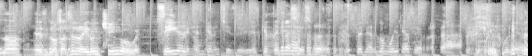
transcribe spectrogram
No, es, nos hace reír un chingo, güey. Sí, güey, no es que- manches, güey. es que tenía, gracioso. tenía algo muy que hacer. Qué culero.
